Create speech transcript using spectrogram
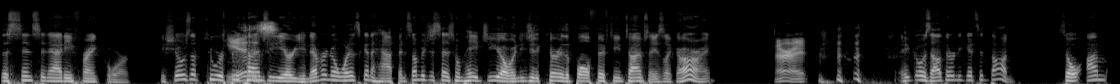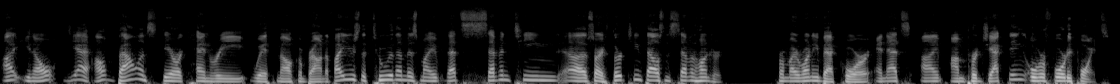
the Cincinnati Frank Gore. He shows up two or three times a year. You never know when it's going to happen. Somebody just says to him, "Hey, Gio, I need you to carry the ball 15 times." And he's like, "All right." All right. He goes out there and he gets it done. So I'm, I, you know, yeah, I'll balance Derrick Henry with Malcolm Brown. If I use the two of them as my, that's 17, uh, sorry, 13,700 for my running back core, and that's I'm I'm projecting over 40 points.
